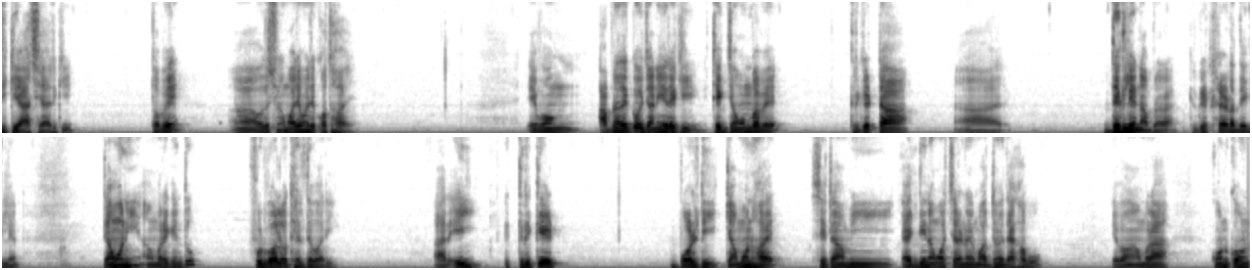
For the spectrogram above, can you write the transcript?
দিকে আছে আর কি। তবে ওদের সঙ্গে মাঝে মাঝে কথা হয়। এবং আপনাদেরকেও জানিয়ে রাখি, ঠিক যেমনভাবে ক্রিকেটটা দেখলেন আপনারা, ক্রিকেট খেলাটা দেখলেন, তেমনই আমরা কিন্তু ফুটবলও খেলতে পারি। আর এই ক্রিকেট বলটি কেমন হয়, সেটা আমি একদিন আমার চ্যানেলের মাধ্যমে দেখাবো। এবং আমরা কোন কোন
